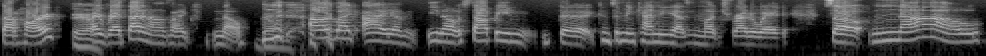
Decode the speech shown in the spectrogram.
that hard. Yeah. I read that, and I was like, no, I was like, I am, you know, stopping the consuming candy as much right away. So now,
